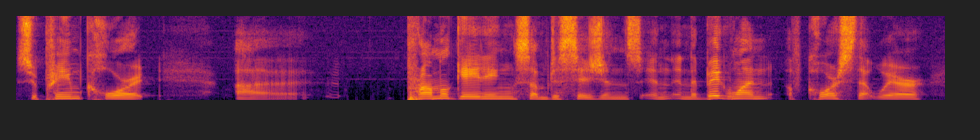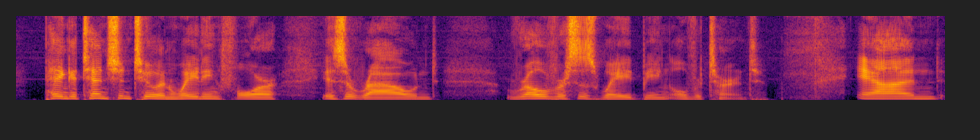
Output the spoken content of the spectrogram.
Supreme Court uh, promulgating some decisions, and, and the big one, of course, that we're paying attention to and waiting for is around Roe versus Wade being overturned. And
